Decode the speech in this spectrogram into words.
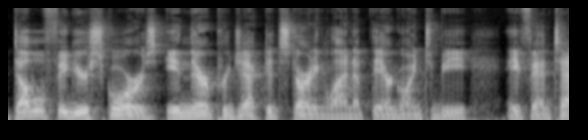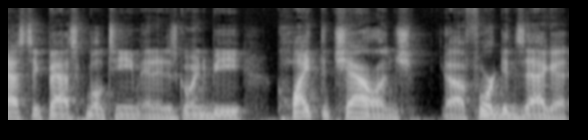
double figure scores in their projected starting lineup. They are going to be a fantastic basketball team, and it is going to be quite the challenge uh, for Gonzaga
